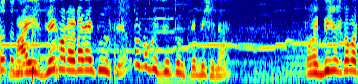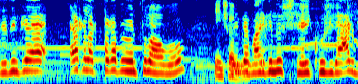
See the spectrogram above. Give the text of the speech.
নতুন ভাই যে কটা টাকায় তুলছে অল্প কিছু তুলছে বেশি না। তবে বিশেষ কথা যেদিনকে এক লাখ টাকা পেমেন্ট তোলা হব সেদিনকে ভাই কিন্তু সেই খুশিটা আসব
